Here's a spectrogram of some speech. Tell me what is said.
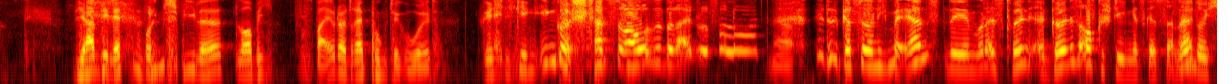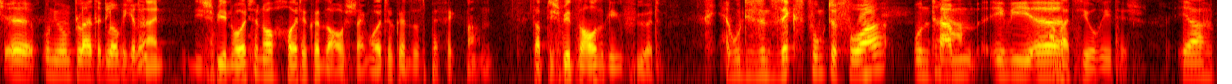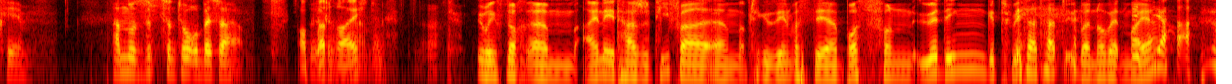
Die haben die letzten sieben Spiele, glaube ich, zwei oder drei Punkte geholt. Richtig. Gegen Ingolstadt zu Hause 3-0 verloren. Ja. Ey, Das kannst du doch nicht mehr ernst nehmen, oder? Ist Köln, äh, Köln ist aufgestiegen jetzt gestern, ne? Nein. Durch äh, Union Pleite, glaube ich, oder? Nein, die spielen heute noch. Heute können sie aufsteigen. Heute können sie es perfekt machen. Ich glaube, die spielen zu Hause gegen Fürth. Ja gut, die sind sechs Punkte vor und haben irgendwie, äh, Aber theoretisch. ja, okay. Haben nur 17 Tore besser. Ja. Ob das reicht? Übrigens noch ähm, eine Etage tiefer, ähm, habt ihr gesehen, was der Boss von Uerdingen getwittert hat über Norbert Meyer? Ja.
